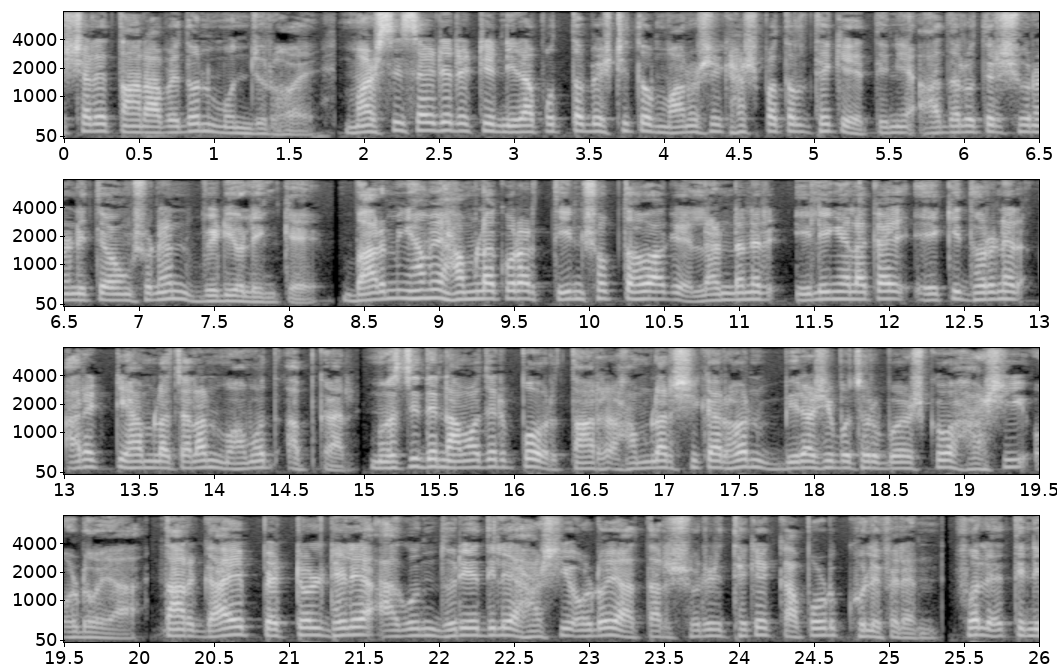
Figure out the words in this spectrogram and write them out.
সালে তাঁর আবেদন মঞ্জুর হয়। মার্সিসাইডের একটি নিরাপত্তা বেষ্টিত মানসিক হাসপাতাল থেকে তিনি আদালতের শুনানিতে অংশ নেন ভিডিও লিঙ্কে বার্মিংহামে হামলা করার তিন সপ্তাহ আগে লন্ডনের ইলিং এলাকায় একই ধরনের আরেকটি হামলা চালান মোহাম্মদ আবকার। মসজিদে নামাজের পর তার হামলার শিকার হন বিরাশি বছর বয়স্ক হাসি ওডোয়া। তার গায়ে পেট্রোল ঢেলে আগুন ধরিয়ে দিলে হাসি ওডোয়া তার শরীর থেকে কাপড় খুলে ফেলেন ফলে তিনি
